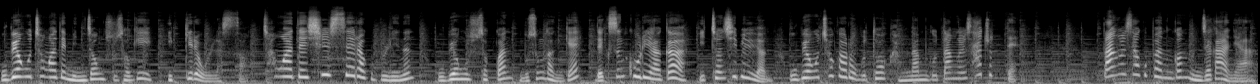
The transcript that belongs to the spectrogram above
우병우 청와대 민정수석이 입길에 올랐어. 청와대 실세라고 불리는 우병우 수석관 무슨 관계? 넥슨 코리아가 2011년 우병우 처가로부터 강남구 땅을 사줬대. 땅을 사고 파는 건 문제가 아니야.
